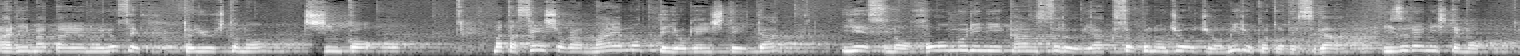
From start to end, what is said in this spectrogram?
有股屋のヨセフという人の信仰また聖書が前もって予言していたイエスの葬りに関する約束の成就を見ることですがいずれにしても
